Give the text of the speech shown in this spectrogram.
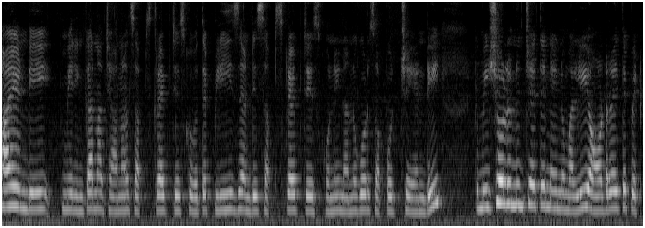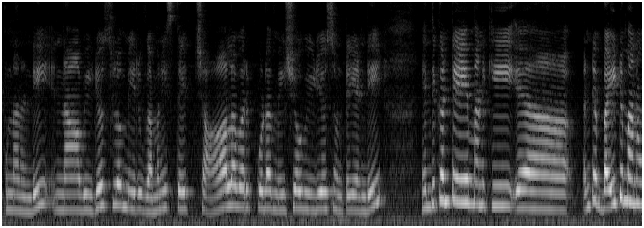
హాయ్ అండి. మీరు ఇంకా నా ఛానల్ సబ్స్క్రైబ్ చేసుకోకపోతే ప్లీజ్ అండి సబ్స్క్రైబ్ చేసుకొని నన్ను కూడా సపోర్ట్ చేయండి. మీషోలో నుంచి అయితే నేను మళ్ళీ ఆర్డర్ అయితే పెట్టుకున్నానండి. నా వీడియోస్లో మీరు గమనిస్తే చాలా వరకు కూడా మీషో వీడియోస్ ఉంటాయండి. ఎందుకంటే మనకి అంటే బయట మనం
